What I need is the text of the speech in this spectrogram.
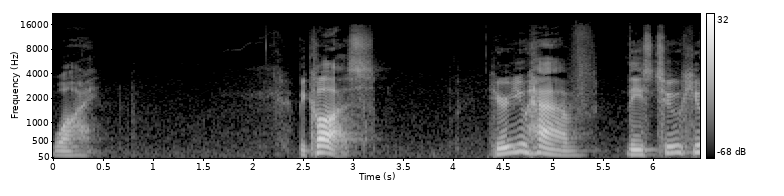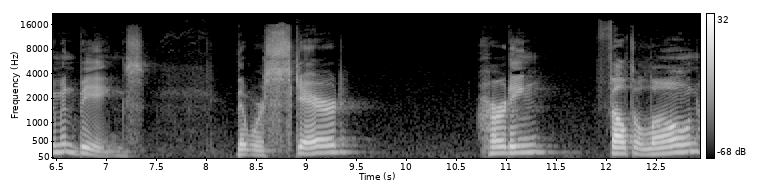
Why? Because here you have these two human beings that were scared, hurting, felt alone,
